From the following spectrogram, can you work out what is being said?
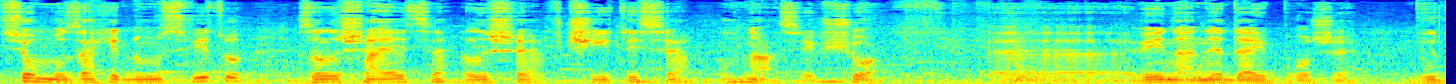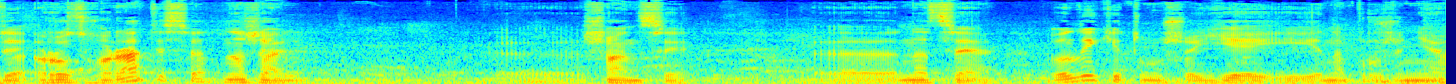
всьому західному світу залишається лише вчитися у нас. Якщо е, війна, не дай Боже, буде розгоратися, на жаль, е, шанси на це великі, тому що є і напруження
